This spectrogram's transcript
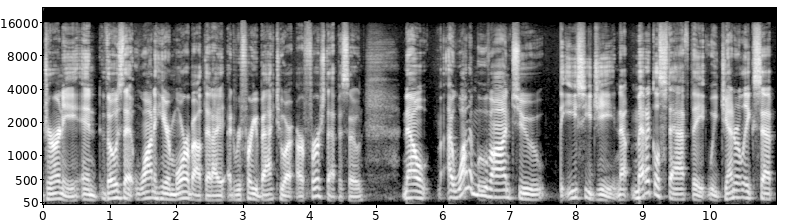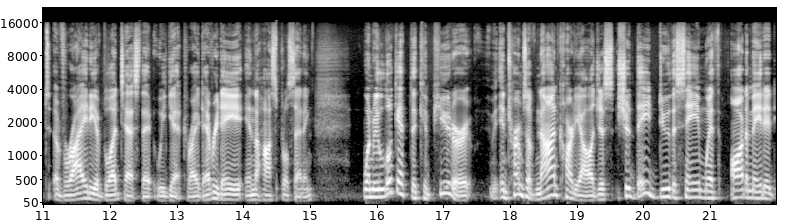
journey. And those that want to hear more about that, I, would refer you back to our, our first episode. Now, I want to move on to the ECG. Now, medical staff, they we generally accept a variety of blood tests that we get, right, every day in the hospital setting. When we look at the computer, in terms of non cardiologists, should they do the same with automated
